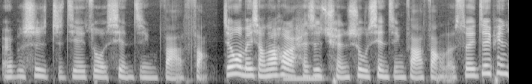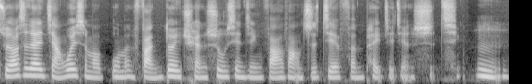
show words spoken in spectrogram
而不是直接做现金发放。结果没想到后来还是全数现金发放了。所以这篇主要是在讲为什么我们反对全数现金发放、直接分配这件事情。嗯，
